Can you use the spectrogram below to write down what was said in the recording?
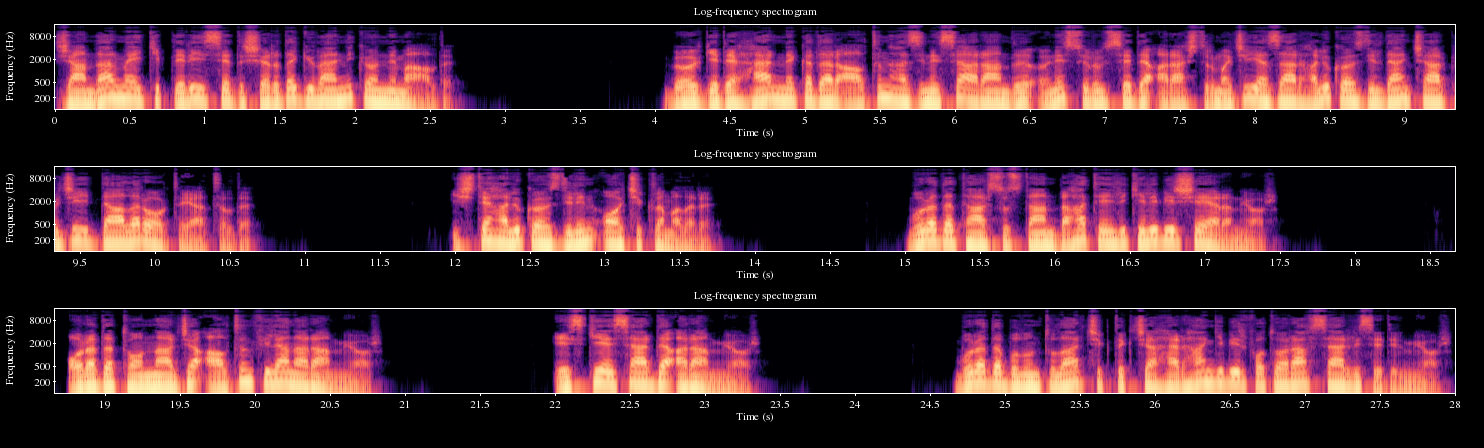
jandarma ekipleri ise dışarıda güvenlik önlemi aldı. Bölgede her ne kadar altın hazinesi arandığı öne sürülse de araştırmacı yazar Haluk Özdil'den çarpıcı iddialar ortaya atıldı. İşte Haluk Özdil'in o açıklamaları. Burada Tarsus'tan daha tehlikeli bir şey aranıyor. Orada tonlarca altın filan aranmıyor. Eski eserde aranmıyor. Burada buluntular çıktıkça herhangi bir fotoğraf servis edilmiyor.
